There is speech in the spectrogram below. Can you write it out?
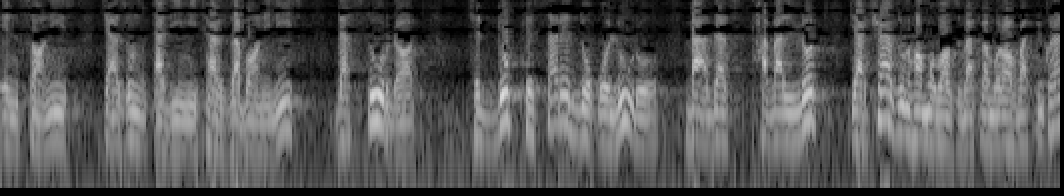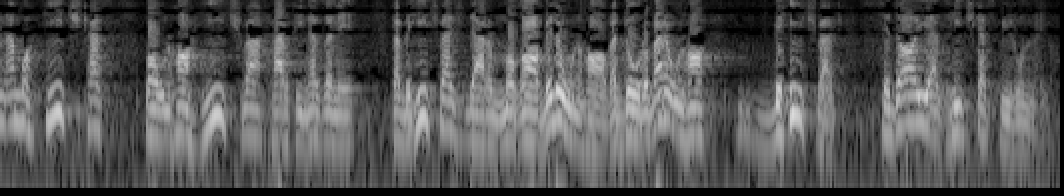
انسانی است که از اون قدیمی تر زبانی نیست دستور داد که دو پسر دو قلو رو بعد از تولد گرچه از اونها مواظبت و مراقبت می‌کنن اما هیچ کس با اونها هیچ وقت حرفی نزنه و به هیچ وجه در مقابل اونها و دوربر اونها به هیچ وجه صدایی از هیچ کس بیرون نیاد.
